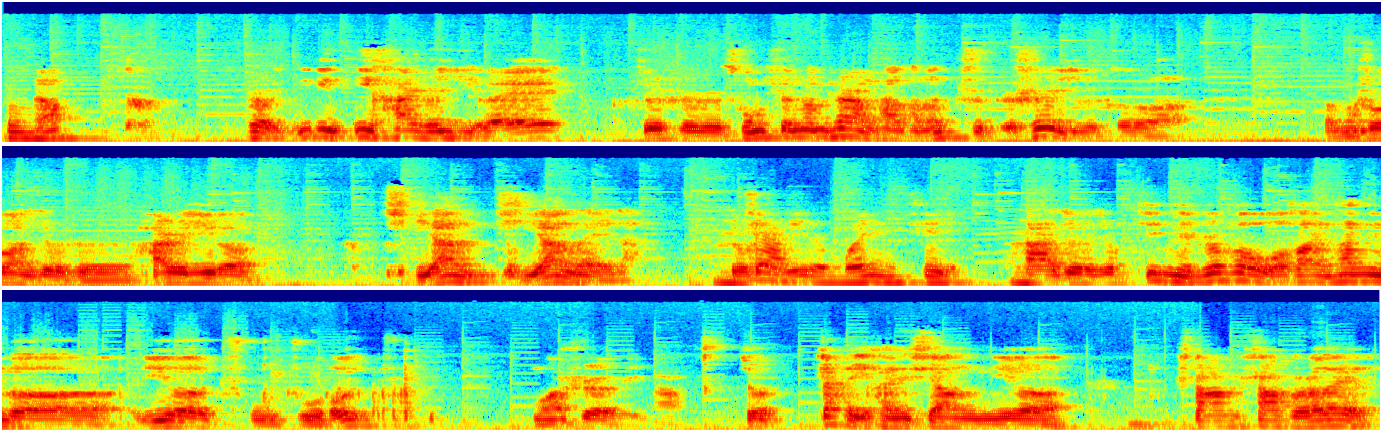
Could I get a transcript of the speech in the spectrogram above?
嗯然后就是一一开始以为就是从宣传片上看，可能只是一个怎么说呢，就是还是一个体验体验类的，就驾驶模拟器，啊，对，就进去之后，我发现它那个一个主主流模式里面，就乍一看像一个沙沙盒类的，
